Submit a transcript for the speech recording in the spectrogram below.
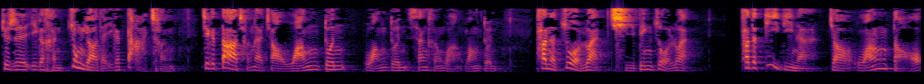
就是一个很重要的一个大臣。这个大臣呢叫王敦，王敦，三横王，王敦。他呢作乱，起兵作乱。他的弟弟呢叫王导，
